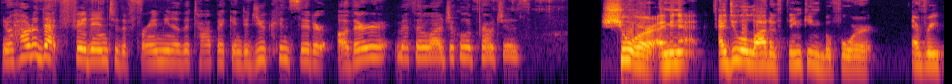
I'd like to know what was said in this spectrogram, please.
you know, how did that fit into the framing of the topic, and did you consider other methodological approaches? Sure. I mean, I, I do a lot of thinking before every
